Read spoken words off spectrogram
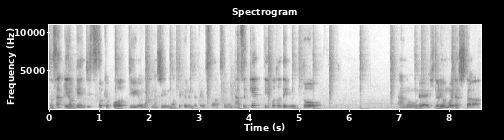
そうさっきの現実と虚構っていうような話にもなってくるんだけどさ、その名付けっていうことで言うと、あの俺一人思い出した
